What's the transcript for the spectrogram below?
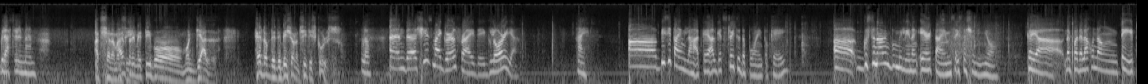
Good afternoon, ma'am. At siya naman I'm si... Primitivo Mondial, head of the Division of City Schools. Hello. And uh, she's my girl Friday, Gloria. Hi. Ah, busy tayong lahat, kaya I'll get straight to the point, okay? Ah, gusto namin bumili ng airtime sa istasyon ninyo. Kaya nagpadala ko ng tape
